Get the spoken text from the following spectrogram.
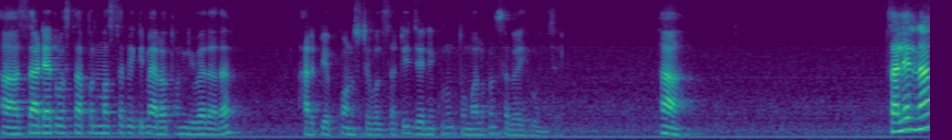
हां साडेआठ वाजता आपण मस्तपैकी मॅरेथॉन घेऊया दादा. आर पी एफ कॉन्स्टेबलसाठी जेणेकरून तुम्हाला पण सगळे होऊन जाईल. हां. चालेल ना?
